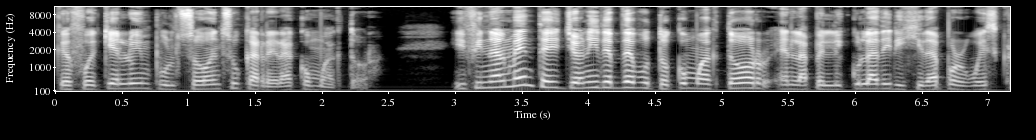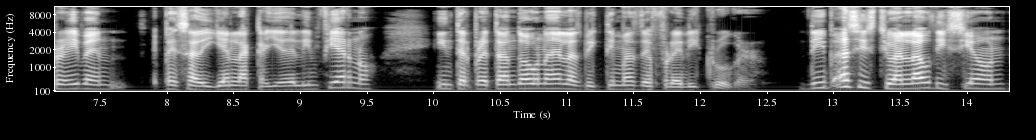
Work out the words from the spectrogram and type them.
que fue quien lo impulsó en su carrera como actor. Y finalmente, Johnny Depp debutó como actor en la película dirigida por Wes Craven, Pesadilla en la calle del infierno, interpretando a una de las víctimas de Freddy Krueger. Depp asistió a la audición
